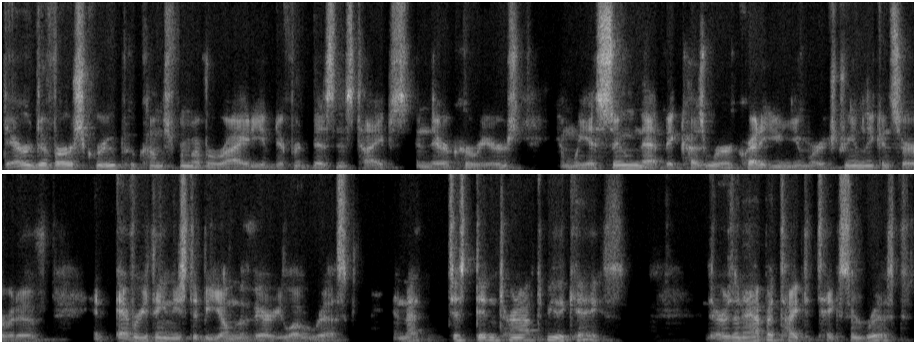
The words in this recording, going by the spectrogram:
they're a diverse group who comes from a variety of different business types in their careers. And we assume that because we're a credit union, we're extremely conservative and everything needs to be on the very low risk. And that just didn't turn out to be the case. There's an appetite to take some risks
